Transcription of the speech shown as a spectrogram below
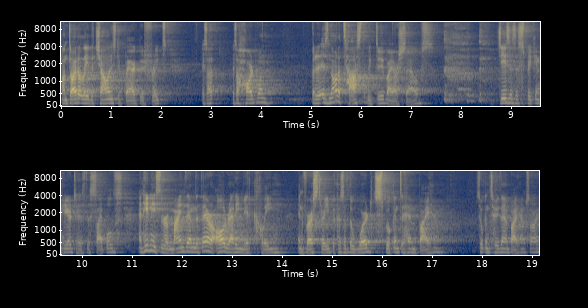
Undoubtedly, the challenge to bear good fruit is a, is a hard one, but it is not a task that we do by ourselves. Jesus is speaking here to his disciples, and he needs to remind them that they are already made clean in verse 3 because of the word spoken to him by him. Spoken to them by him, sorry.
